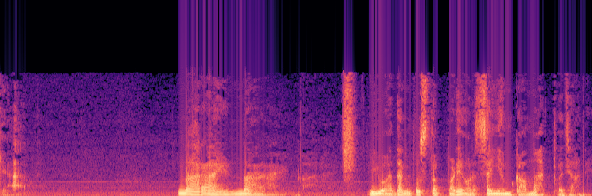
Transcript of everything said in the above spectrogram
क्या? नारायण नारायण। युवा धन पुस्तक पढ़े और संयम का महत्व जाने।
